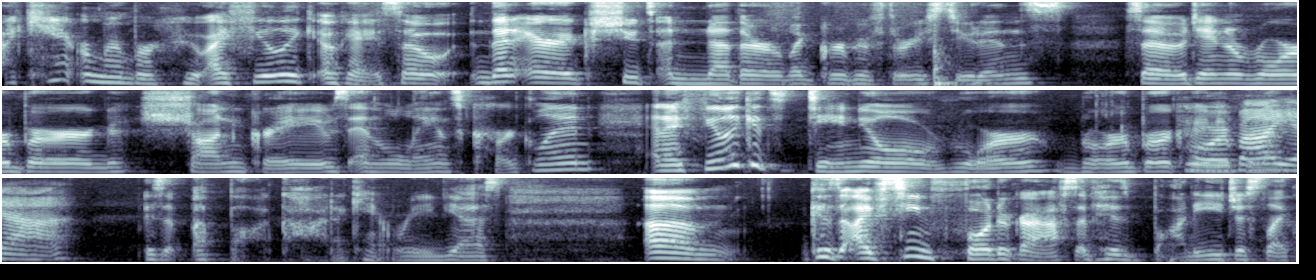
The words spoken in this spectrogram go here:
I can't remember who. I feel like okay. So then Eric shoots another like group of three students. So Daniel Rohrberg, Sean Graves, and Lance Kirkland. And I feel like it's Daniel Rohr Rohrberg. you yeah. is it oh god i can't read yes um because i've seen photographs of his body just like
